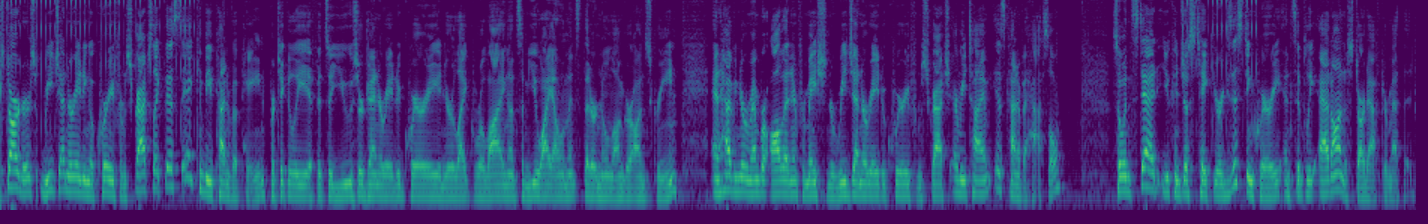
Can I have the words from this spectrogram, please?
starters, regenerating a query from scratch like this, it can be kind of a pain, particularly if it's a user-generated query and you're like relying on some UI elements that are no longer on screen. And having to remember all that information to regenerate a query from scratch every time is kind of a hassle. So instead, you can just take your existing query and simply add on a start after method.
